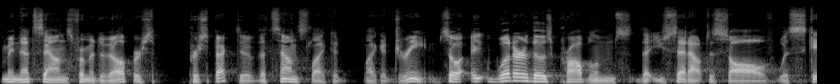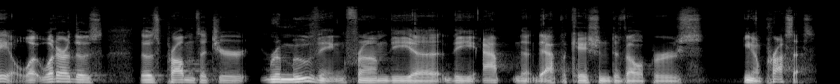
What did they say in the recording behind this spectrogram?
I mean, that sounds from a developer's perspective, that sounds like a like a dream. So, uh, what are those problems that you set out to solve with scale? What what are those those problems that you're removing from the uh, the app the, the application developers you know process?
